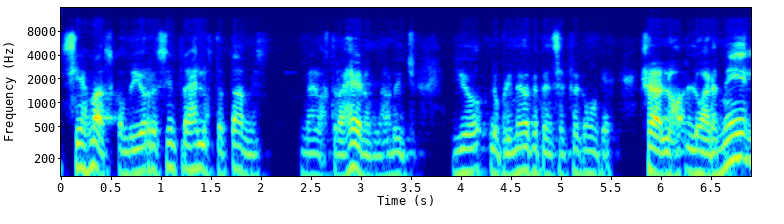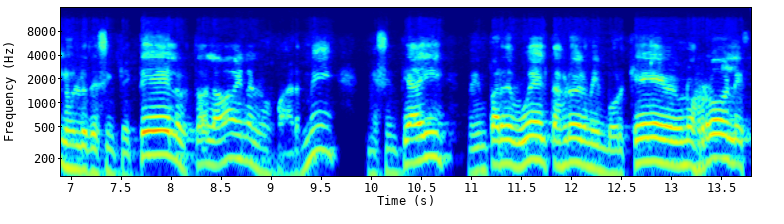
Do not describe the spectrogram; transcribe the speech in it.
Si es más, cuando yo recién traje los tatames, me los trajeron, mejor dicho, yo lo primero que pensé fue como que, o sea, lo, lo armé, los lo desinfecté, toda la vaina, los armé, me senté ahí, me di un par de vueltas, brother, me emborqué, unos roles,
